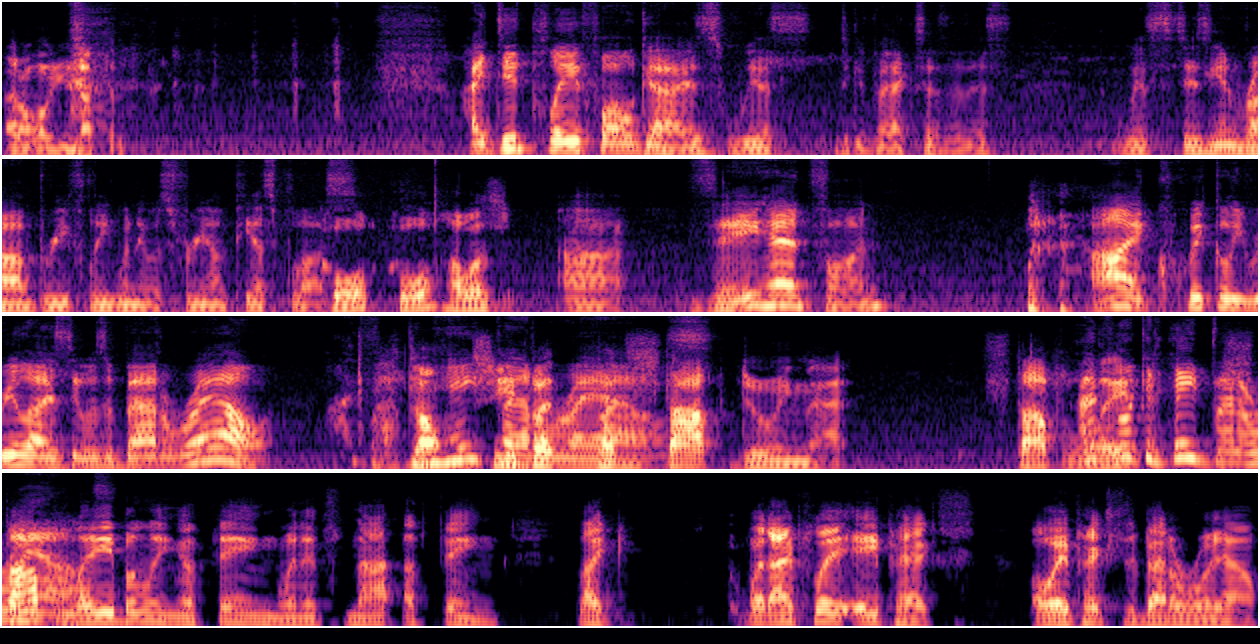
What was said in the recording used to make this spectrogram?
I don't owe you nothing. I did play Fall Guys with to get back to this with Stizzy and Rob briefly when it was free on PS Plus. cool, cool. How was it? Uh, they had fun. I quickly realized it was a battle royale. I fucking Don't hate see, battle but, royales. but stop doing that. Stop. I fucking hate battle Stop royales. labeling a thing when it's not a thing. Like when I play Apex, oh, Apex is a battle royale.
